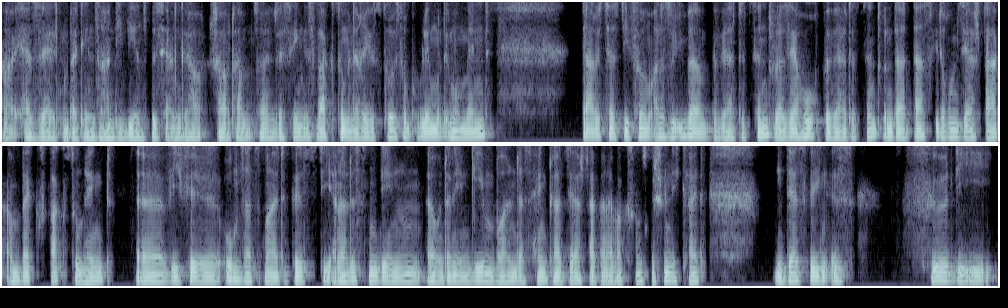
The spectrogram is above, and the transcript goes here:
eher selten bei den Sachen, die wir uns bisher angeschaut haben. Deswegen ist Wachstum in der Regel das größere Problem und im Moment dadurch, dass die Firmen alle so überbewertet sind oder sehr hoch bewertet sind und da das wiederum sehr stark am Wachstum hängt, äh, wie viel Umsatzmultiples die Analysten den äh, Unternehmen geben wollen, das hängt halt sehr stark an der Wachstumsgeschwindigkeit. Und deswegen ist für die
